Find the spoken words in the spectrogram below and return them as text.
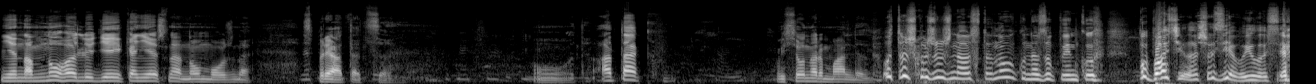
не намного людей, конечно, но можно спрятаться. Вот. А так все нормально. Отож хожу ж на остановку, на зупинку, побачила, що з'явилося.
